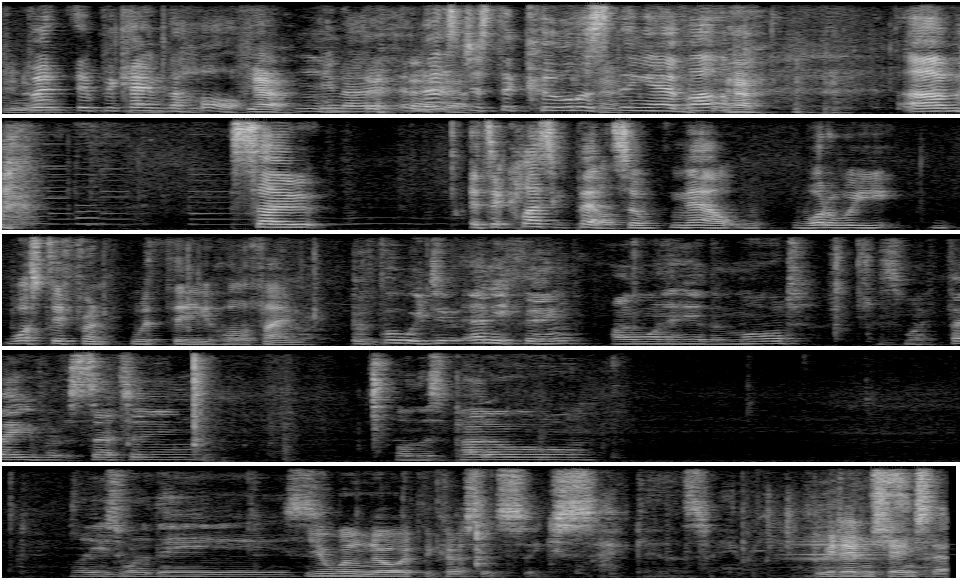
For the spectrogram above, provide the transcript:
you know. But it became the Hoff. Yeah. You know, and that's Yeah. just the coolest thing ever. Um, so, it's a classic pedal. So now, what are we? What's different with the Hall of Fame? Before we do anything, I want to hear the mod. It's my favourite setting on this pedal. I'll use one of these. you will know it because it's exactly the same. We didn't change that.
